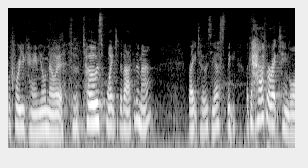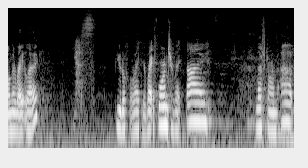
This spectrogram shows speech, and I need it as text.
before you came, you'll know it. So toes point to the back of the mat. Right toes, yes, big, like a half a rectangle on the right leg. Beautiful, right there. Right forearm to right thigh. Left arm up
